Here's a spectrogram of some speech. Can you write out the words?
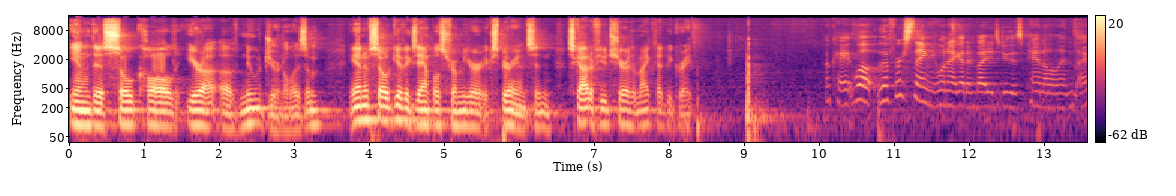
in this so called era of new journalism? And if so, give examples from your experience. And Scott, if you'd share the mic, that'd be great. Well, the first thing when I got invited to do this panel, and I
